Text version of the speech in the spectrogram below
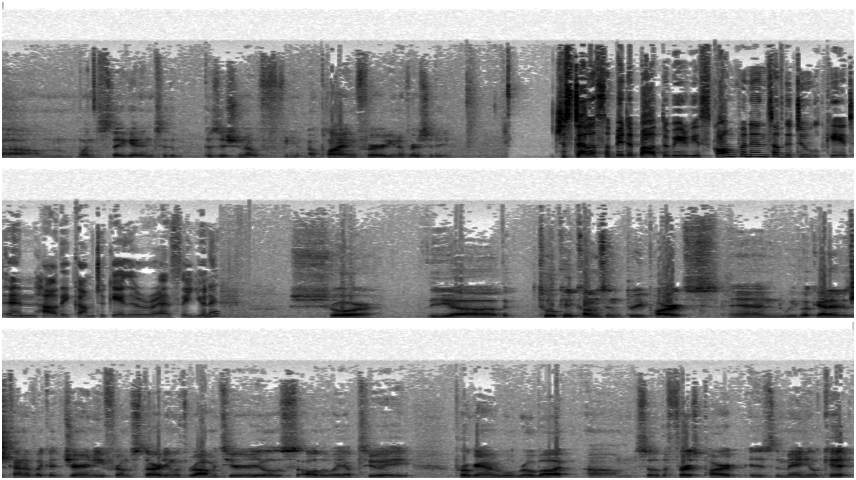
um, once they get into the position of you know, applying for university. Just tell us a bit about the various components of the toolkit and how they come together as a unit. Sure. The uh, the toolkit comes in three parts, and we look at it as kind of like a journey from starting with raw materials all the way up to a programmable robot. Um, so the first part is the manual kit,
